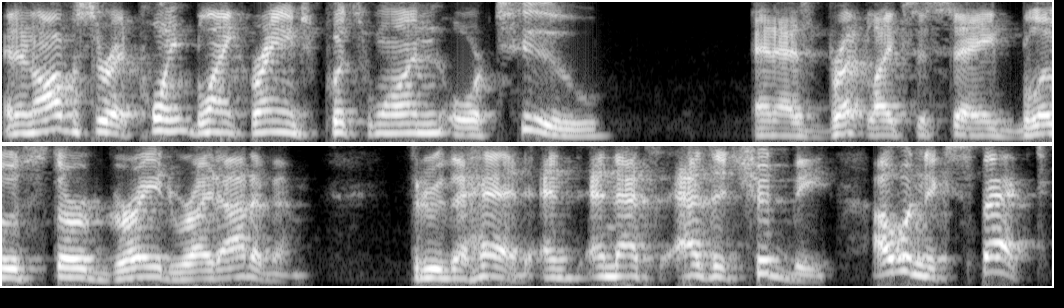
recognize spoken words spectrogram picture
and an officer at point blank range puts one or two, and as Brett likes to say, blows third grade right out of him through the head, and and that's as it should be. I wouldn't expect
